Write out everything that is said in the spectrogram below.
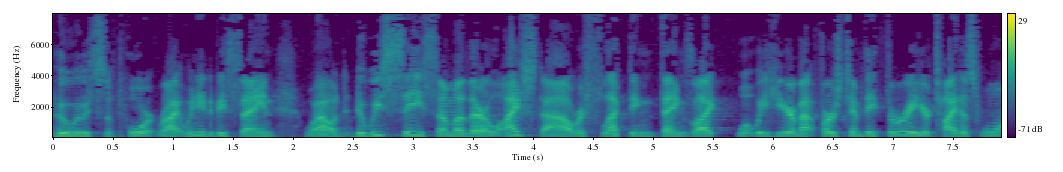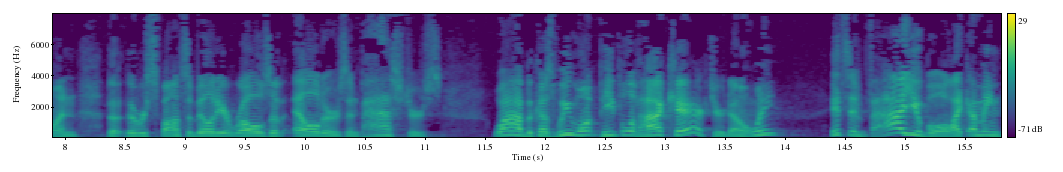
who we support, right? We need to be saying, wow, do we see some of their lifestyle reflecting things like what we hear about 1 Timothy 3 or Titus 1, the, the responsibility or roles of elders and pastors? Why? Because we want people of high character, don't we? It's invaluable. Like, I mean,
